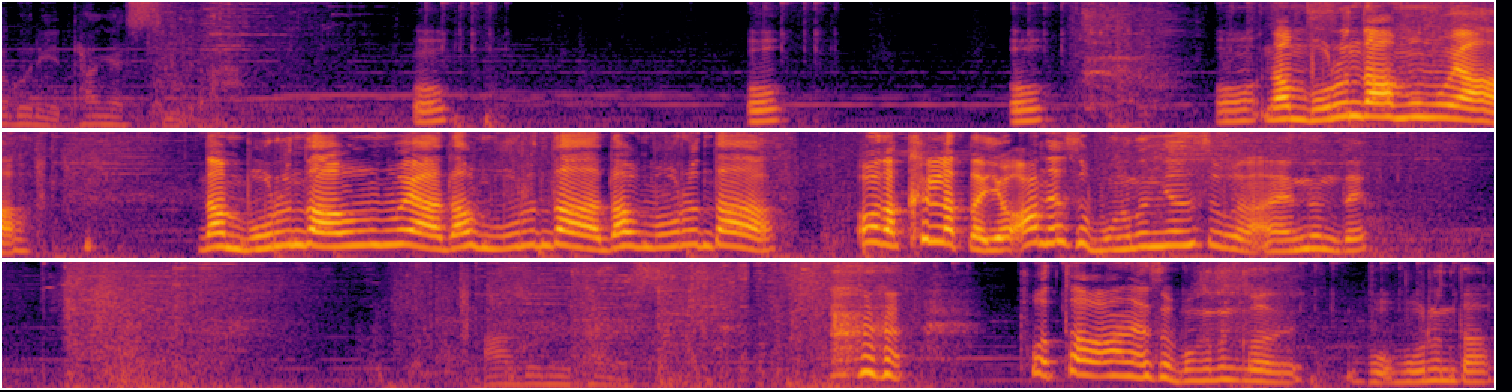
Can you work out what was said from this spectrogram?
아군이 당했습니다. 어? 어? 어? 어? 난 모른다 아무무야 난 모른다 아무무야 난 모른다 난 모른다 어 나 큰일 났다 여 안에서 먹는 연습은 안 했는데. 포탑 안에서 먹는 건 뭐, 모른다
